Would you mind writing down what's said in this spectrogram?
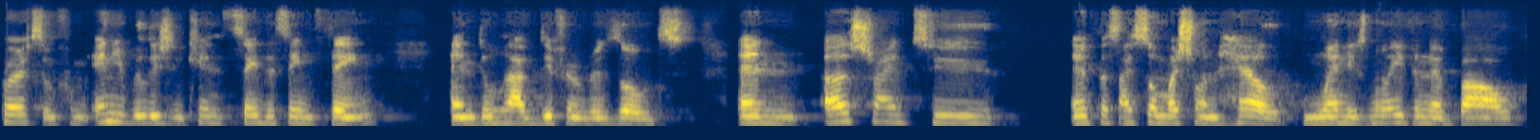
person from any religion can say the same thing and they'll have different results. And us trying to emphasize so much on hell when it's not even about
